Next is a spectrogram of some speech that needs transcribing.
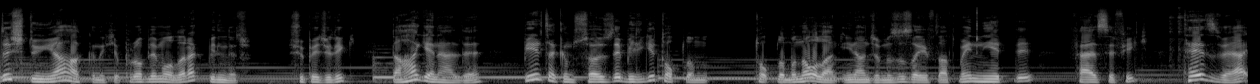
dış dünya hakkındaki problemi olarak bilinir. Şüphecilik daha genelde bir takım sözde bilgi toplam, toplamına olan inancımızı zayıflatmaya niyetli felsefik tez veya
